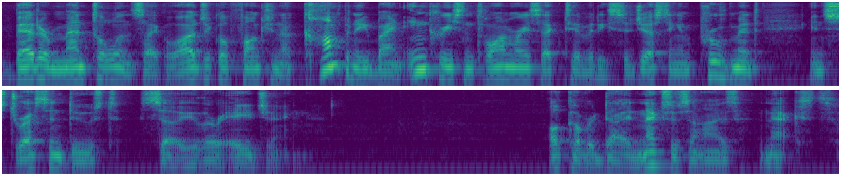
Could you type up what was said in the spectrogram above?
Better mental and psychological function accompanied by an increase in telomerase activity, suggesting improvement in stress-induced cellular aging. I'll cover diet and exercise next.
